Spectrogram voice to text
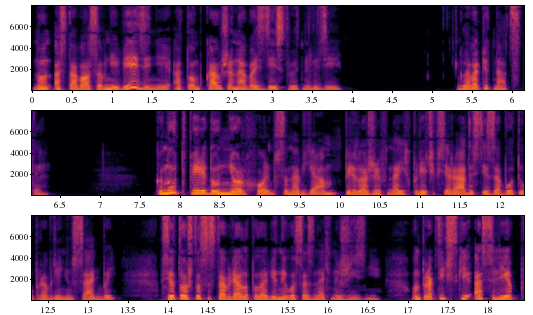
Но он оставался в неведении о том, как же она воздействует на людей. Глава 15. Кнут передал Нёрхольм сыновьям, переложив на их плечи все радости и заботы управления усадьбой, все то, что составляло половину его сознательной жизни. Он практически ослеп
